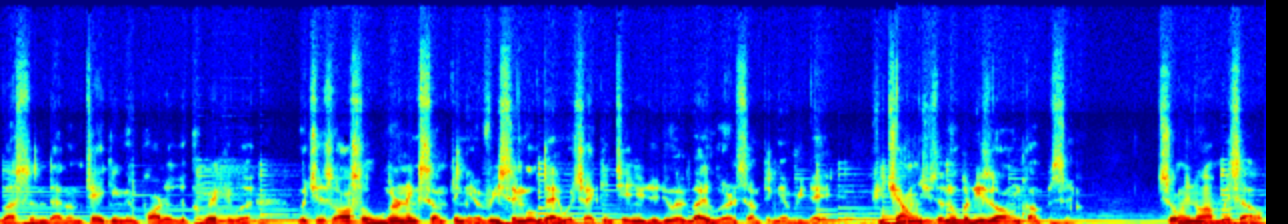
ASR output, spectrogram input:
lesson that I'm taking in part of the curricula, which is also learning something every single day, which I continue to do. Everybody learns something every day. If you challenge yourself, nobody's all encompassing. Certainly not myself.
